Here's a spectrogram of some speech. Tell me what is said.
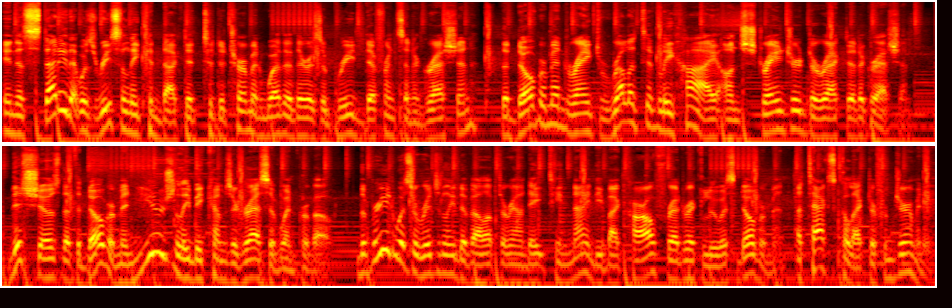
in a study that was recently conducted to determine whether there is a breed difference in aggression, the Doberman ranked relatively high on stranger directed aggression. This shows that the Doberman usually becomes aggressive when provoked. The breed was originally developed around 1890 by Carl Friedrich Louis Doberman, a tax collector from Germany.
